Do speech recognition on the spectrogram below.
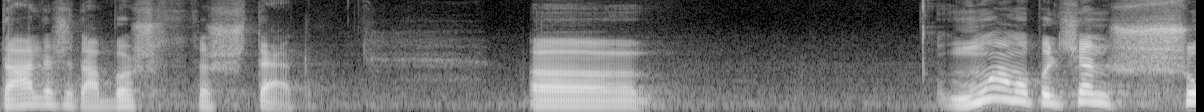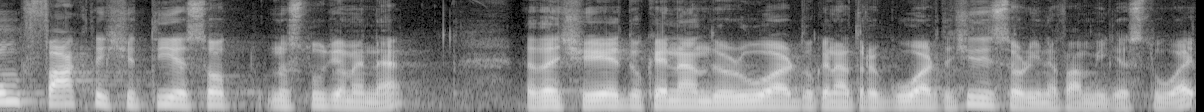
dalësh e ta bësh këtë shtet. Ë Mua më pëlqen shumë fakti që ti je sot në studio me ne dhe që je duke na nderuar, duke na treguar të gjithë historinë e familjes tuaj.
